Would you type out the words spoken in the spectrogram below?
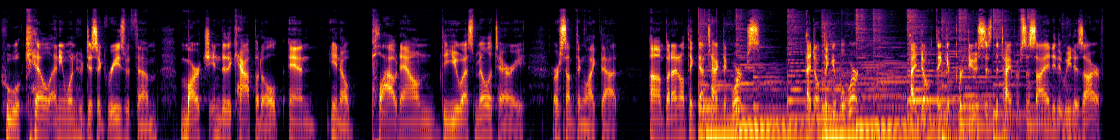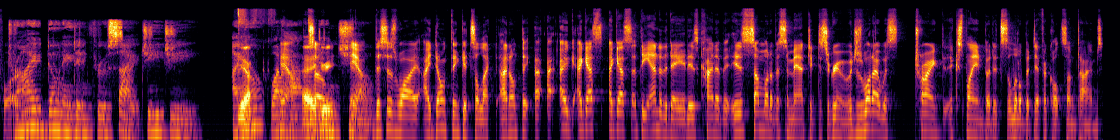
who will kill anyone who disagrees with them, march into the capital, and you know plow down the U.S. military or something like that. Um, but I don't think that tactic works. I don't think it will work. I don't think it produces the type of society that we desire for. Try donating through site GG. I Yeah. don't what Yeah, happened I so agree. in show. yeah, this is why I don't think it's elect. I don't think. I, I, I guess. I guess at the end of the day, it is kind of. It is somewhat of a semantic disagreement, which is what I was trying to explain, but it's a little bit difficult sometimes.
